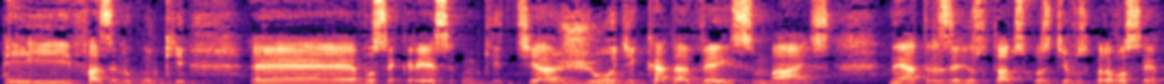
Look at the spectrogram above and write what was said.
e fazendo com que é, você cresça, com que te ajude cada vez mais né, a trazer resultados positivos para você.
